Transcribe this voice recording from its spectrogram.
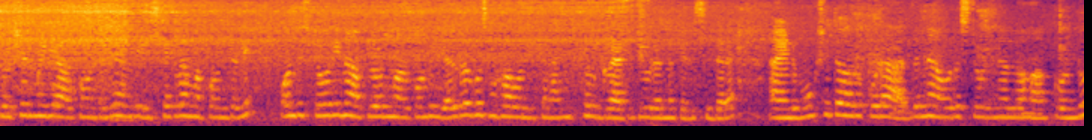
ಸೋಷಿಯಲ್ ಮೀಡಿಯಾ ಅಕೌಂಟಲ್ಲಿ ಅಂದರೆ ಇನ್ಸ್ಟಾಗ್ರಾಮ್ ಅಕೌಂಟಲ್ಲಿ ಒಂದು ಸ್ಟೋರಿನ ಅಪ್ಲೋಡ್ ಮಾಡಿಕೊಂಡು ಎಲ್ರಿಗೂ ಸಹ ಒಂದು ಥ್ಯಾಂಕ್ಫುಲ್ ಗ್ರ್ಯಾಟಿಟ್ಯೂಡನ್ನು ತಿಳಿಸಿದ್ದಾರೆ. ಆ್ಯಂಡ್ ಮೋಕ್ಷಿತ ಅವರು ಕೂಡ ಅದನ್ನೇ ಅವರ ಸ್ಟೋರಿನಲ್ಲೂ ಹಾಕ್ಕೊಂಡು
